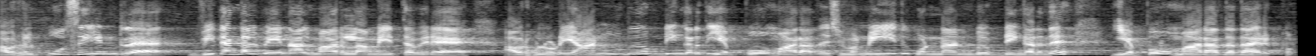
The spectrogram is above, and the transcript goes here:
அவர்கள் பூசுகின்ற விதங்கள் வேணால் மாறலாமே தவிர அவர்களுடைய அன்பு அப்படிங்கிறது எப்பவும் மாறாது. சிவன் மீது கொண்ட அன்பு அப்படிங்கிறது எப்பவும் மாறாததாக இருக்கும்.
